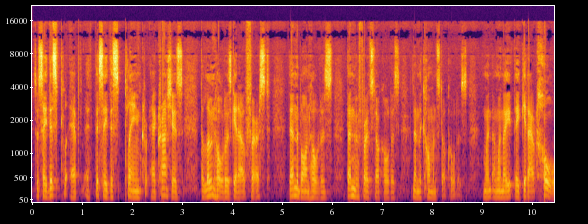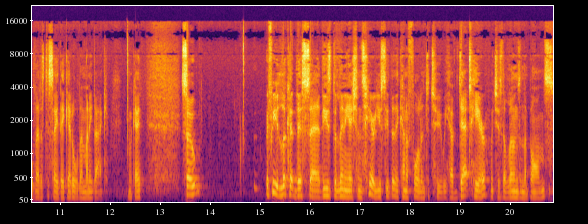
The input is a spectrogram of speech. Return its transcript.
So say this uh, say this plane cr uh, crashes, the loan holders get out first, then the bondholders, then the preferred stockholders, then the common stockholders. And when, and when they, they get out whole, that is to say, they get all their money back. Okay? So if we look at this, uh, these delineations here, you see that they kind of fall into two. We have debt here, which is the loans and the bonds,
